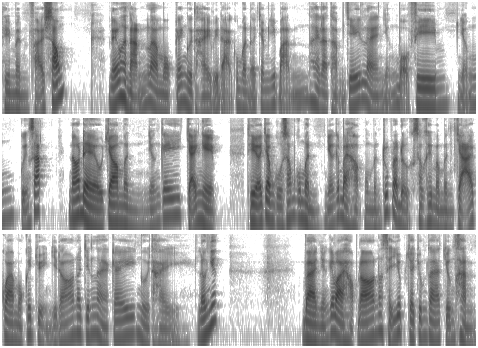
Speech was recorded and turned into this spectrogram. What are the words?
thì mình phải sống. Nếu hình ảnh là một cái người thầy vĩ đại của mình ở trong nhiếp ảnh, hay là thậm chí là những bộ phim, những quyển sách, nó đều cho mình những cái trải nghiệm thì ở trong cuộc sống của mình, những cái bài học mà mình rút ra được sau khi mà mình trải qua một cái chuyện gì đó, nó chính là cái người thầy lớn nhất. Và những cái bài học đó nó sẽ giúp cho chúng ta trưởng thành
